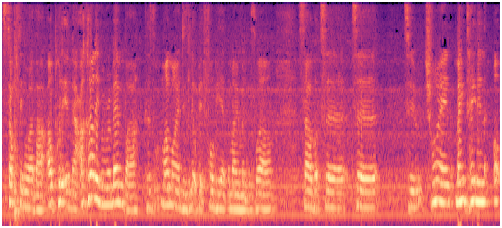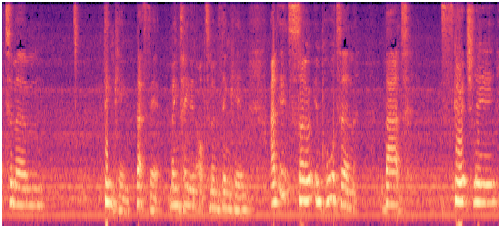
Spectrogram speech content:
something or other. I'll put it in there. I can't even remember because my mind is a little bit foggy at the moment as well. So I've got to to to try and maintaining optimum thinking. That's it. Maintaining optimum thinking, and it's so important that spiritually,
